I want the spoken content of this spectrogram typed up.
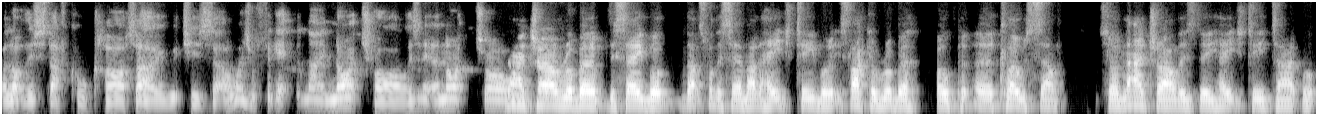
a lot of this stuff called Class O, which is uh, I always forget the name, nitrile, isn't it? A nitrile. Nitrile rubber. They say, but that's what they say about the HT, but it's like a rubber open uh, closed cell. So nitrile is the HT type, but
